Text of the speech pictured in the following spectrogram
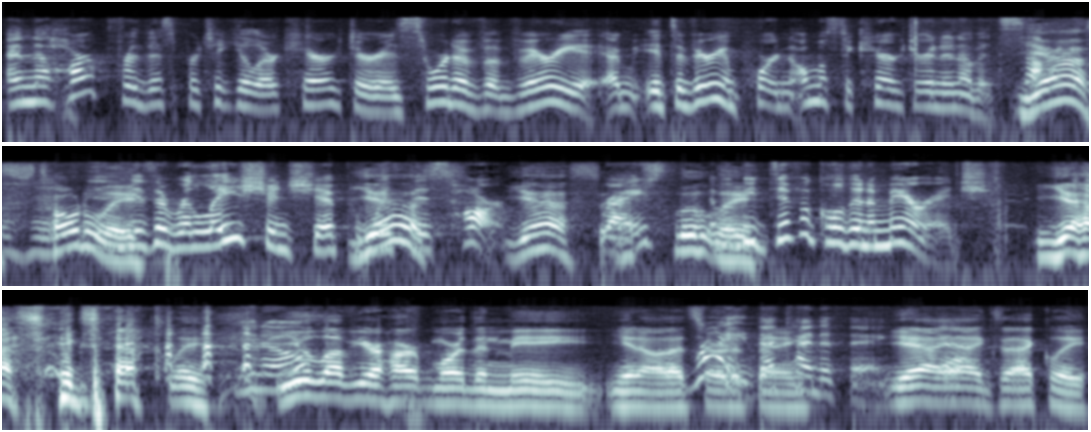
And the harp for this particular character is sort of a very, I mean, it's a very important, almost a character in and of itself. Yes, totally. It's a relationship Yes, with this harp. yes, right? Absolutely. It would be difficult in a marriage. Yes, exactly. You know? you love your harp more than me, you know, that sort Right, of that thing. kind of thing. Yeah, yeah, Yeah. exactly.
